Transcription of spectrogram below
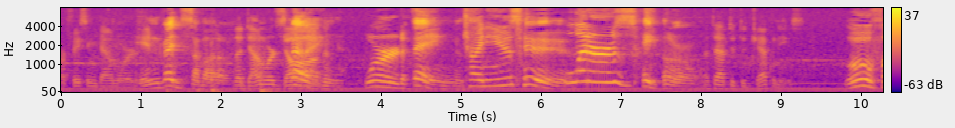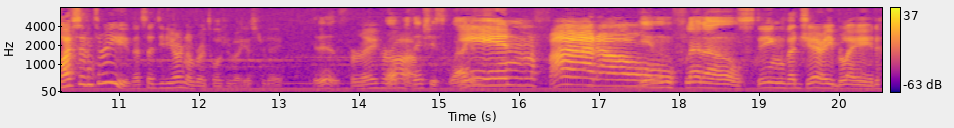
Are facing downward. Invincible. The downward dog. Spelling Word. things. Chinese. Two. Letters. Paper. Adapted to Japanese. Oh, 573. That's that DDR number I told you about yesterday. It is. Hooray, Oh. I think she's swagging. Infano. Inflano Sting the Jerry Blade.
